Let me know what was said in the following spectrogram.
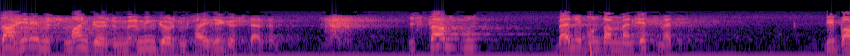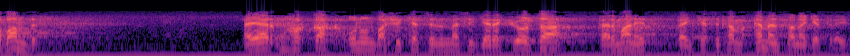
zahiri Müslüman gördüm, mümin gördüm, saygı gösterdim. İslam beni bundan men etmedi. Bir babamdır. Eğer muhakkak onun başı kesilmesi gerekiyorsa ferman et, ben kesip hem, hemen sana getireyim.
